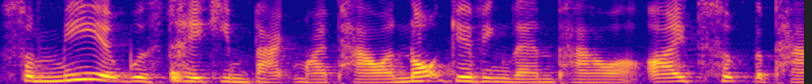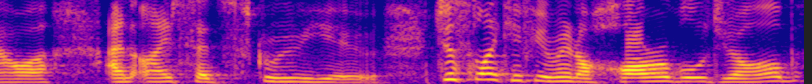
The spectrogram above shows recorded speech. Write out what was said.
For me, it was taking back my power, not giving them power. I took the power and I said, screw you. Just like if you're in a horrible job,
